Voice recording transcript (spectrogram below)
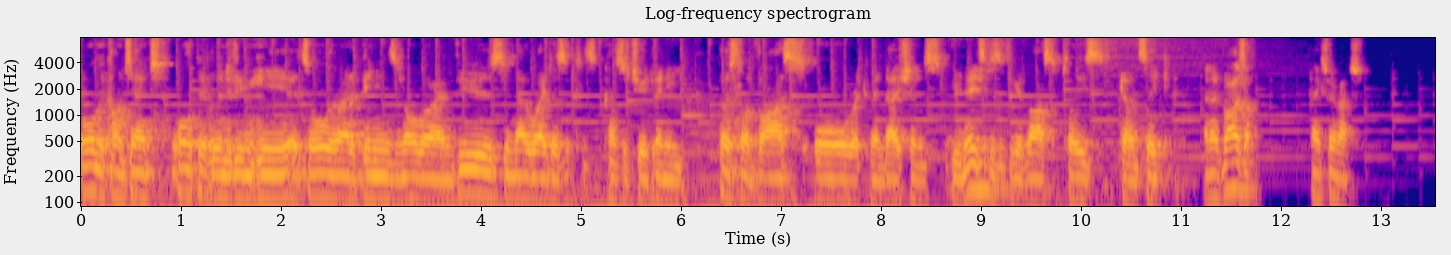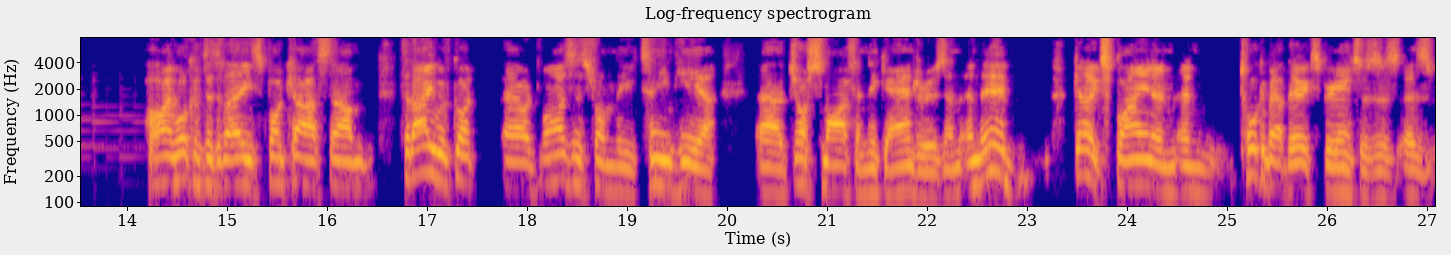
All the content, all the people interviewing here, it's all their own opinions and all their own views. In no way does it constitute any personal advice or recommendations. If you need specific advice, please go and seek an advisor. Thanks very much. Hi, welcome to today's podcast. Um, today we've got our advisors from the team here, uh, Josh Smythe and Nic Andrews, and, and they're going to explain and, and talk about their experiences as, as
